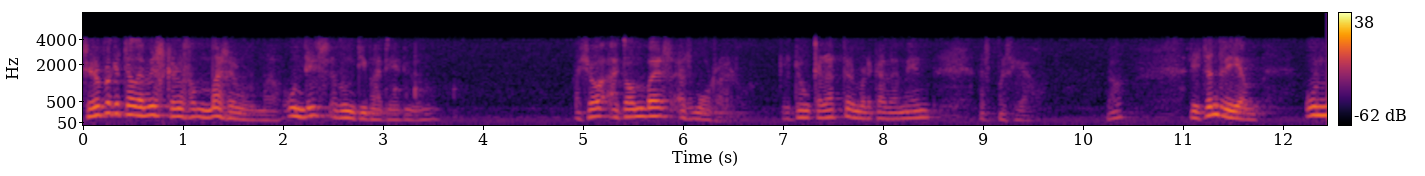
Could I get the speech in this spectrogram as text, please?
sinó perquè té elements que no són massa normals un d'ells és un timaterium això a tombes és molt raro, i té un caràcter marcadament especial. No? I tindríem un,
